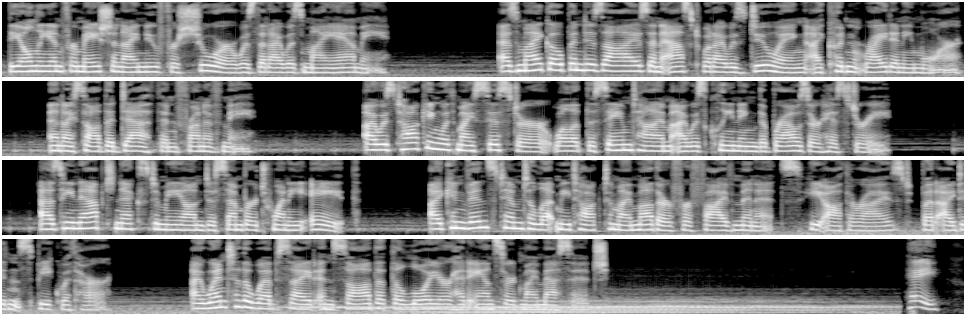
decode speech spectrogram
The only information I knew for sure was that I was Miami. As Mike opened his eyes and asked what I was doing, I couldn't write anymore, and I saw the death in front of me. I was talking with my sister while at the same time I was cleaning the browser history. As he napped next to me on December 28th, I convinced him to let me talk to my mother for five minutes, he authorized, but I didn't speak with her. I went to the website and saw that the lawyer had answered my message. Hey,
